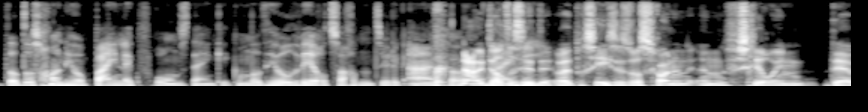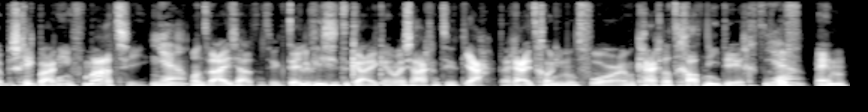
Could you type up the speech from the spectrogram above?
dat was gewoon heel pijnlijk voor ons, denk ik. Omdat heel de wereld zag het natuurlijk aankomen. Nou, dat is het. niet. Precies. Het was gewoon een, een verschil in de beschikbare informatie. Ja, Want wij zaten natuurlijk televisie te kijken en wij zagen natuurlijk, ja, daar rijdt gewoon iemand voor. En we krijgen dat gat niet dicht. Ja. Of, en,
